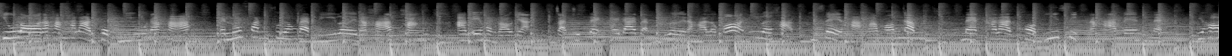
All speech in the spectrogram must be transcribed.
คิ้วล้อนะคะ ขนาด 6 นิ้วนะคะ เป็นรูปฟันเฟืองแบบนี้เลยนะคะ ทาง RMA ของเราเนี่ย จัดชุดแต่งให้ได้แบบนี้เลยนะคะ แล้วก็นี่เลยค่ะพิเศษค่ะมาพร้อมกับแม็กขนาดขอบ 20 นะคะ เป็นแม็กยี่ห้อ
